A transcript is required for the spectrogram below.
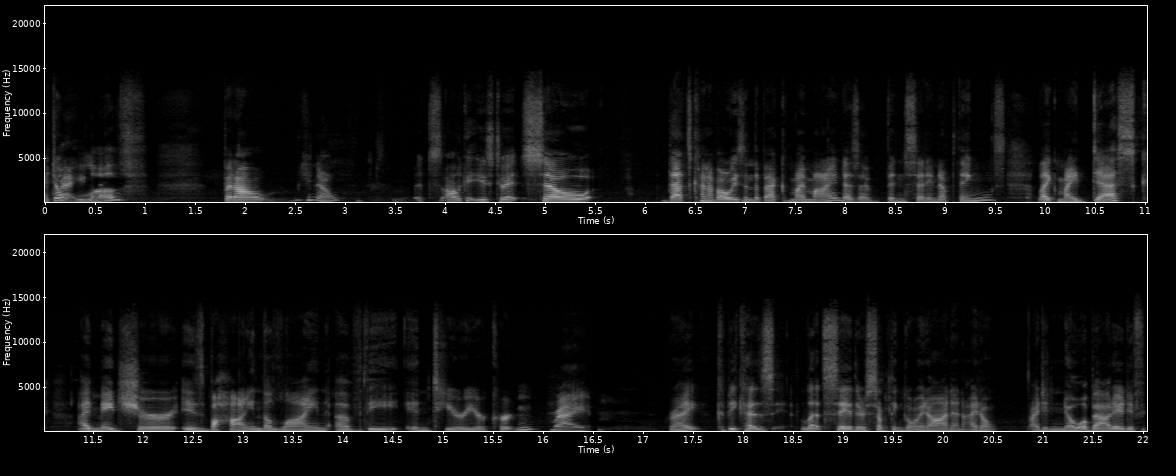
I don't right. love, but I'll, you know, it's I'll get used to it. So that's kind of always in the back of my mind as I've been setting up things. Like my desk, I made sure is behind the line of the interior curtain. Right. Right? Because let's say there's something going on and I don't I didn't know about it. If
